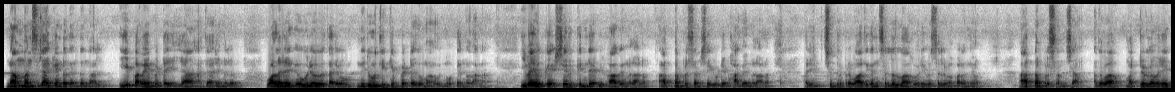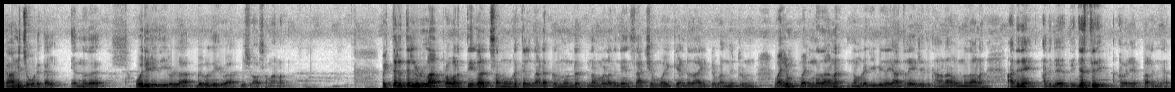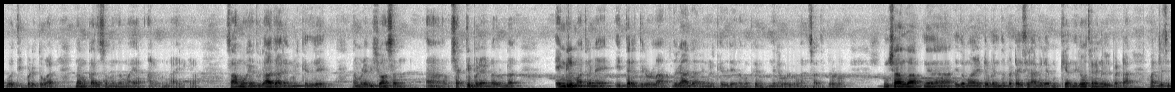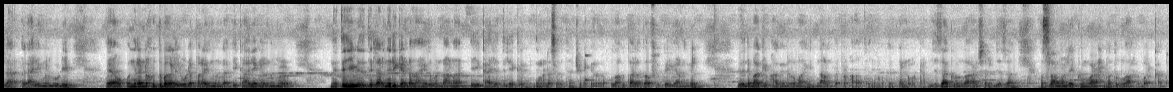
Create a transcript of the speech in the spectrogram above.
നാം മനസ്സിലാക്കേണ്ടത് എന്തെന്നാൽ ഈ പറയപ്പെട്ട എല്ലാ ആചാരങ്ങളും വളരെ ഗൗരവതരവും നിരോധിക്കപ്പെട്ടതുമാകുന്നു എന്നതാണ്. ഇവയൊക്കെ ഷിർക്കിന്റെ വിഭാഗങ്ങളാണ് ആത്മപ്രശംസയുടെ ഭാഗങ്ങളാണ്. പരിശുദ്ധ പ്രവാചകൻ സല്ലല്ലാഹു അലൈഹി വസ്ലമ പറഞ്ഞു ആത്മപ്രശംസ അഥവാ മറ്റുള്ളവരെ കാണിച്ചു കൊടുക്കൽ എന്നത് ഒരു രീതിയിലുള്ള ബഹുദൈവ വിശ്വാസമാണ്. അപ്പം ഇത്തരത്തിലുള്ള പ്രവർത്തികൾ സമൂഹത്തിൽ നടക്കുന്നുണ്ട്. നമ്മളതിന് സാക്ഷ്യം വഹിക്കേണ്ടതായിട്ട് വന്നിട്ടു വരും വരുന്നതാണ്. നമ്മുടെ ജീവിതയാത്രയിൽ ഇത് കാണാവുന്നതാണ്. അതിനെ അതിന്റെ നിജസ്ഥിതി അവരെ പറഞ്ഞ് ബോധ്യപ്പെടുത്തുവാൻ നമുക്കത് സംബന്ധമായ അറിവുണ്ടായിരിക്കണം. സാമൂഹ്യ ദുരാചാരങ്ങൾക്കെതിരെ നമ്മുടെ വിശ്വാസം ശക്തിപ്പെടേണ്ടതുണ്ട്. എങ്കിൽ മാത്രമേ ഇത്തരത്തിലുള്ള ദുരാചാരങ്ങൾക്കെതിരെ നമുക്ക് നിലകൊള്ളുവാൻ സാധിക്കുകയുള്ളൂ. ഇൻഷാല്ല ഇതുമായിട്ട് ബന്ധപ്പെട്ട ഇസ്ലാമിലെ മുഖ്യ നിരോധനങ്ങളിൽപ്പെട്ട മറ്റു ചില കാര്യങ്ങൾ കൂടി ഒന്ന് രണ്ട് ഹുത്തുബകളിലൂടെ പറയുന്നുണ്ട്. ഈ കാര്യങ്ങൾ നമ്മൾ നിത്യജീവിതത്തിൽ അറിഞ്ഞിരിക്കേണ്ടതായതുകൊണ്ടാണ് ഈ കാര്യത്തിലേക്ക് നിങ്ങളുടെ ശ്രദ്ധ ക്ഷണിക്കുന്നത്. അള്ളാഹു താല തോഫിക്കുകയാണെങ്കിൽ ഇതിന്റെ ബാക്കി ഭാഗങ്ങളുമായി നാളത്തെ പ്രഭാതത്തിൽ നമുക്ക് കണ്ടുമുട്ടാം. ജസാഖുല്ലാ ജസാ. അസ്സാം വലൈക്കും വാഹമത്തല്ലാഹു വർക്കാത്തു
